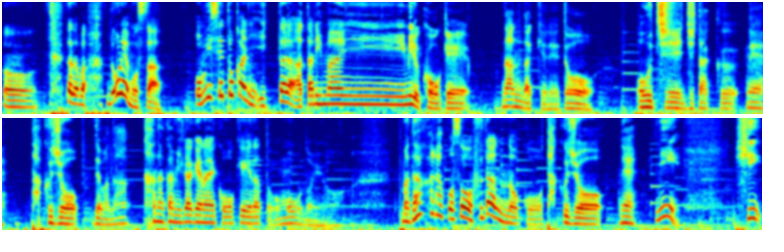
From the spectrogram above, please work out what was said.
うん。ただまあ、どれもさ、お店とかに行ったら当たり前に見る光景なんだけれど、お家、自宅、ね、卓上ではなかなか見かけない光景だと思うのよ。まあだからこそ普段のこう卓上ね、に非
